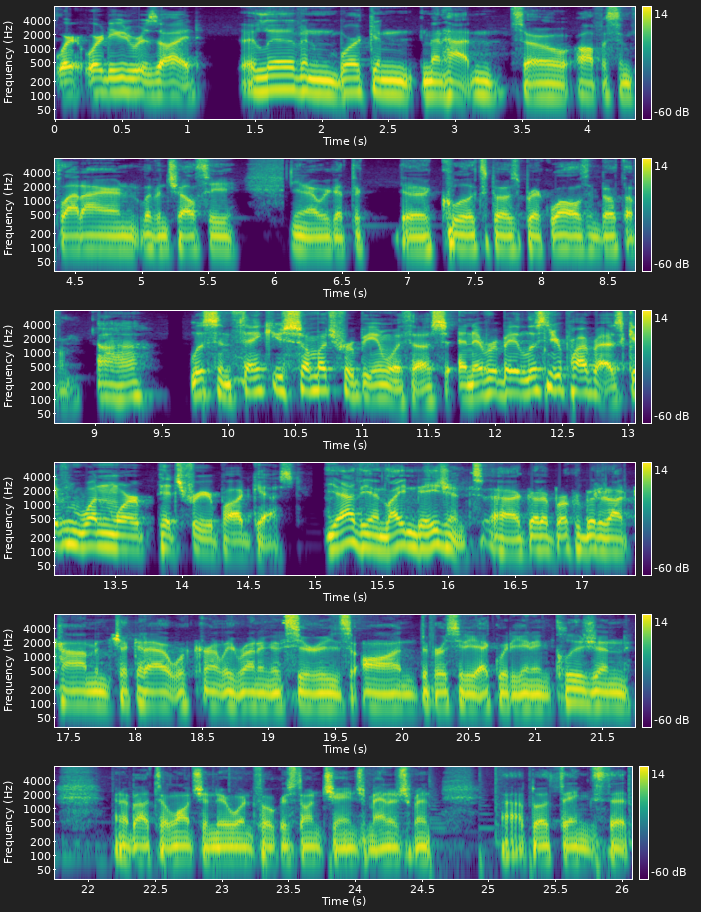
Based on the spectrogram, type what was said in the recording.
where, where do you reside? I live and work in Manhattan, so office in Flatiron, live in Chelsea. You know, we got the the cool exposed brick walls in both of them. Uh huh. Listen, thank you so much for being with us. And everybody, listen to your podcast. Give them one more pitch for your podcast. Yeah, The Enlightened Agent. Uh, go to brokerbuddha.com and check it out. We're currently running a series on diversity, equity, and inclusion, and about to launch a new one focused on change management. Uh, both things that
